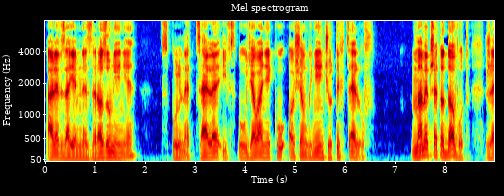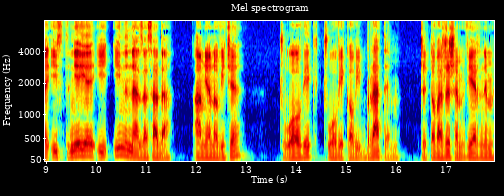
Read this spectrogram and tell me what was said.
ale wzajemne zrozumienie, wspólne cele i współdziałanie ku osiągnięciu tych celów. Mamy przeto dowód, że istnieje i inna zasada, a mianowicie człowiek człowiekowi bratem czy towarzyszem wiernym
